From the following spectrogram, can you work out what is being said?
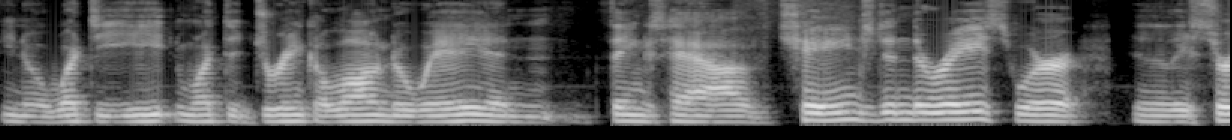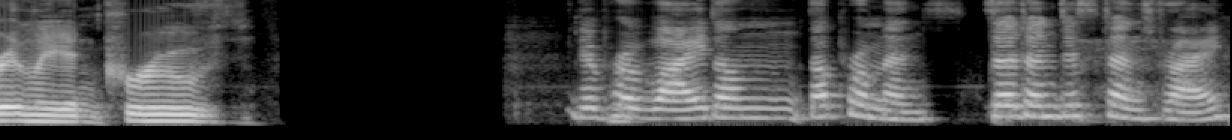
you know what to eat and what to drink along the way and things have changed in the race where you know they certainly improved They provide um, some supplements, certain distance, right?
